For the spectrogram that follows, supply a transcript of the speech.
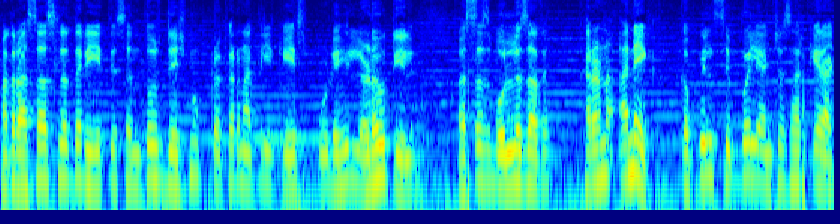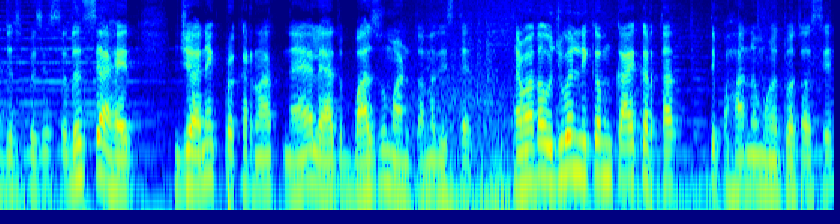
मात्र असं असलं तरी ते संतोष देशमुख प्रकरणातील केस पुढेही लढवतील असंच बोललं जातं कारण अनेक कपिल सिब्बल यांच्यासारखे राज्यसभेचे सदस्य आहेत जे अनेक प्रकरणात न्यायालयात बाजू मांडताना दिसत आहेत त्यामुळे आता उज्ज्वल निकम काय करतात ते पाहणं महत्त्वाचं असेल.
